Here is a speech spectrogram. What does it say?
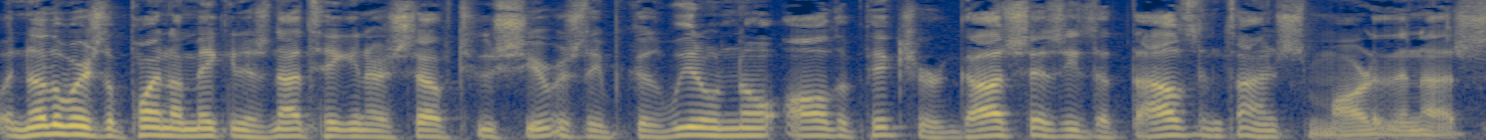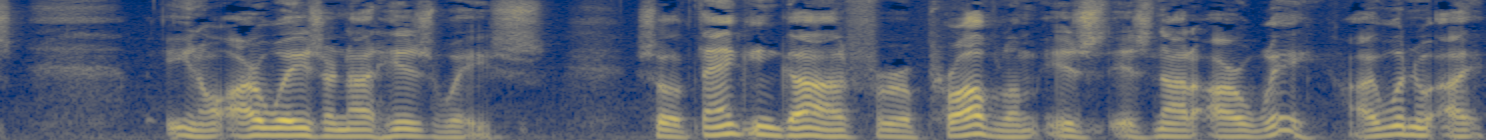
in other words, the point I'm making is not taking ourselves too seriously because we don't know all the picture. God says He's a thousand times smarter than us. You know, our ways are not His ways. So thanking God for a problem is is not our way. I wouldn't. I,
